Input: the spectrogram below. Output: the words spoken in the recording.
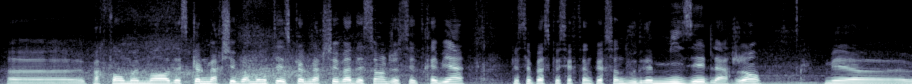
parfois on me demande est-ce que le marché va monter, est-ce que le marché va descendre, je sais très bien que c'est parce que certaines personnes voudraient miser de l'argent mais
